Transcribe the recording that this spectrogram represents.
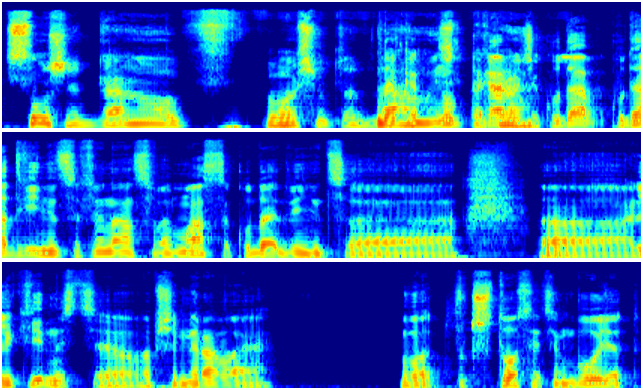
Слушай, да ну, в общем-то, да, Да, ну, такая. короче, куда, куда двинется финансовая масса, куда двинется э, э, ликвидность э, вообще мировая? Вот. Вот что с этим будет?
